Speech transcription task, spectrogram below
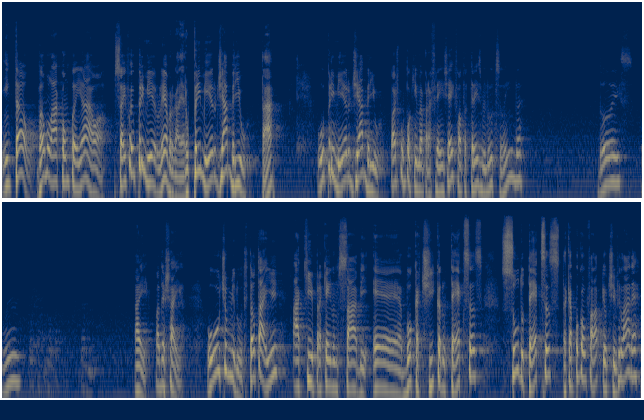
Então, vamos lá acompanhar, ó. Isso aí foi o primeiro, lembra, galera? O primeiro de abril, tá? O primeiro de abril. Pode pôr um pouquinho mais para frente aí, que falta três minutos ainda. Dois, um. Aí, pode deixar aí. O último minuto. Então tá aí. Aqui, para quem não sabe, é Boca Chica, no Texas, sul do Texas. Daqui a pouco eu vou falar, porque eu tive lá, né?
